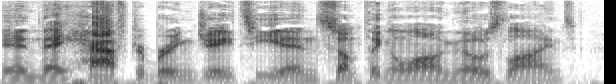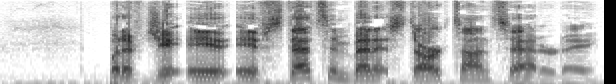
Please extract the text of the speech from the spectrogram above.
and they have to bring JT in, something along those lines. But if J- if Stetson Bennett starts on Saturday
